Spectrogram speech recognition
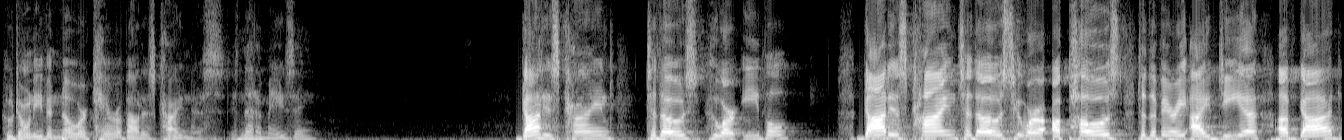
who don't even know or care about his kindness. Isn't that amazing? God is kind to those who are evil, God is kind to those who are opposed to the very idea of God.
